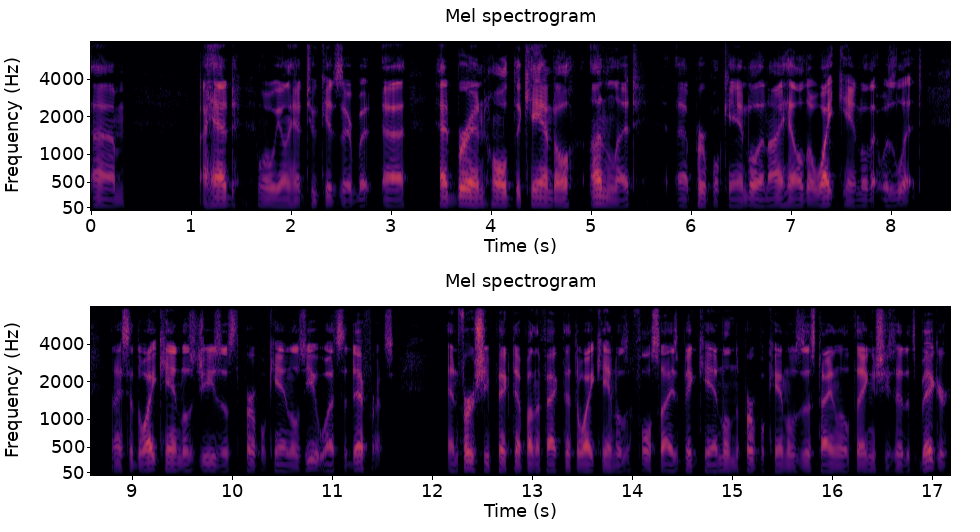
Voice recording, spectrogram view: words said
Um, I had, well, we only had two kids there, but uh, had Bryn hold the candle unlit, a purple candle, and I held a white candle that was lit. And I said, The white candle is Jesus, the purple candle is you. What's the difference? And first she picked up on the fact that the white candle is a full size big candle and the purple candle is this tiny little thing. She said, It's bigger.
